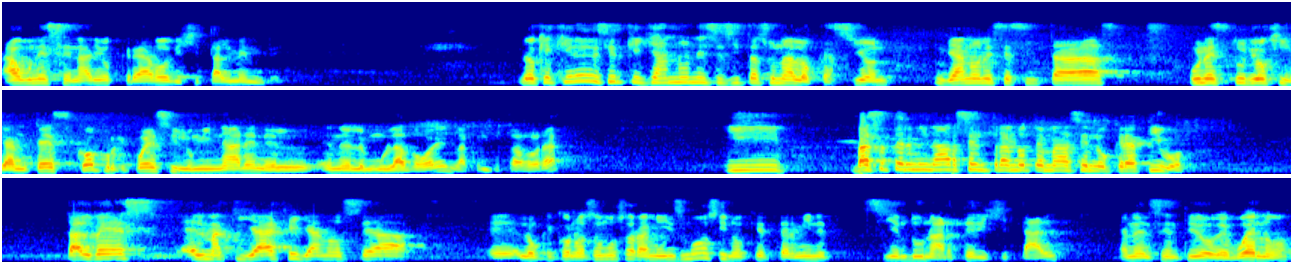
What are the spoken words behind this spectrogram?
a un escenario creado digitalmente. lo que quiere decir que ya no necesitas una locación, ya no necesitas un estudio gigantesco porque puedes iluminar en el, en el emulador, en la computadora, y vas a terminar centrándote más en lo creativo. Tal vez el maquillaje ya no sea eh, lo que conocemos ahora mismo, sino que termine siendo un arte digital en el sentido de, bueno,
